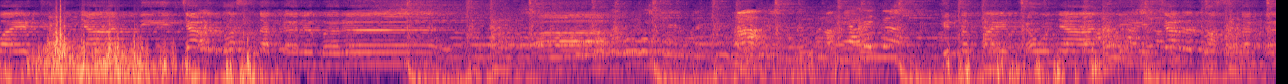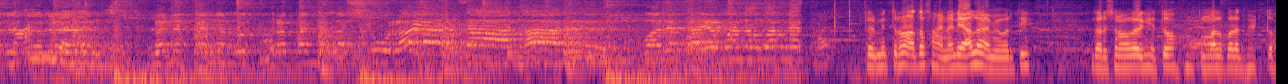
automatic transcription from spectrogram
पाय ठेवण्यानी चार दोस्त कर बर. हित पाय ठेवण्यानी चार दोस्त कर बर. कन रुद्र बनला शिवरायांचा आधार. वर काय तर मित्रांनो आता फायनली आलोय आम्ही वरती. दर्शन वगैरे घेतो तुम्हाला परत भेटतो.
